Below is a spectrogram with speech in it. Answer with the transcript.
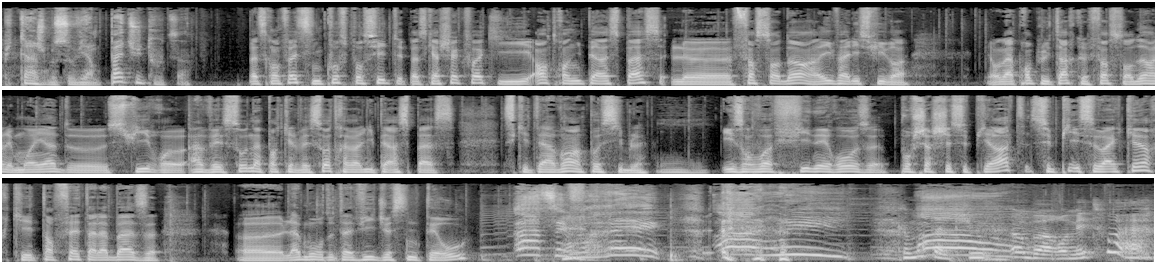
Putain, je me souviens pas du tout de ça. Parce qu'en fait, c'est une course-poursuite, parce qu'à chaque fois qu'ils entrent en hyperespace, le First Order arrive à les suivre. Et on apprend plus tard que le First Order a les moyens de suivre un vaisseau, n'importe quel vaisseau, à travers l'hyperespace. Ce qui était avant impossible. Ils envoient Finn et Rose pour chercher ce pirate, ce, ce hacker qui est en fait à la base euh, l'amour de ta vie, Justin Theroux. Ah, c'est vrai! Ah oui! Comment t'as pu... Oh, oh bah remets-toi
